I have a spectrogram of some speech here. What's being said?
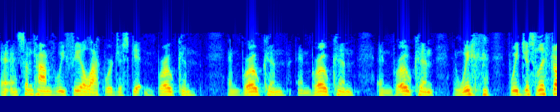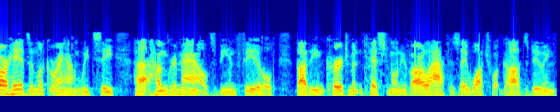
And, and sometimes we feel like we're just getting broken and broken and broken and broken. And we, if we just lift our heads and look around, we'd see uh, hungry mouths being filled by the encouragement and testimony of our life as they watch what God's doing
